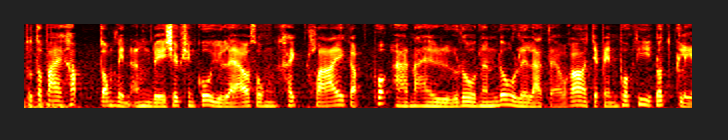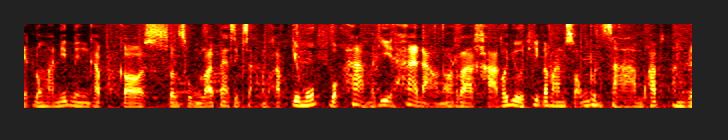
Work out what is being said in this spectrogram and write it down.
ตัวต่อไปครับต้องเป็นอังเดรเชฟเชนโกอยู่แล้วทรงคล้ายๆ กับพวกอาร์ไนหรือโรนันโดเลยล่ะ แต่ก็จะเป็นพวกที่ลดเกรดลงมานิดนึงครับ ก็ส่วนสูง 183 ครับกิลมูฟบวก 5 มาที่ 5 ดาวเนาะราคาก็อยู่ที่ประมาณ 2 3 0 0ครับอังเดร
